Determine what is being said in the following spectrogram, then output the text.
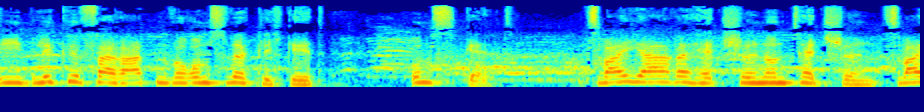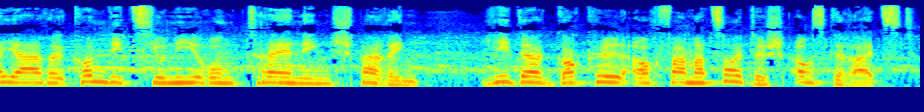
Die Blicke verraten, worum es wirklich geht. Ums Geld. Zwei Jahre Hätscheln und Tätscheln, zwei Jahre Konditionierung, Training, Sparring. Jeder Gockel auch pharmazeutisch ausgereizt.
